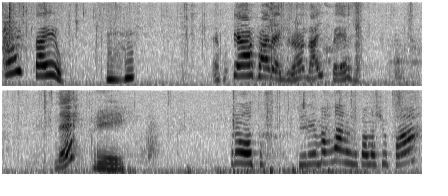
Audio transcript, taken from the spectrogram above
Ai, tá eu. Uhum. É porque a vara é grande, aí pesa. Né? É. Pronto. Tirei mais laranja pra não chupar.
